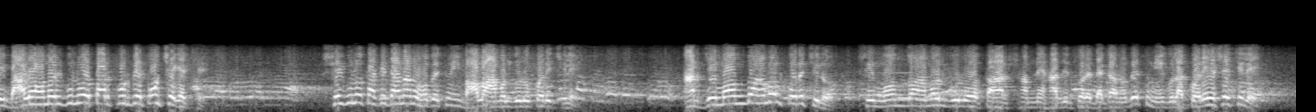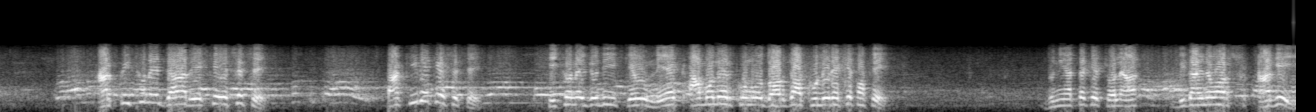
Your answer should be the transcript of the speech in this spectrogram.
সেই ভালো আমলগুলো তার পূর্বে পৌঁছে গেছে। সেগুলো তাকে জানানো হবে, তুমি ভালো আমলগুলো করেছিলে। আর যে মন্দ আমল করেছিল, সেই মন্দ আমলগুলো তার সামনে হাজির করে দেখানো হবে, তুমি এগুলা করে এসেছিলে। আর পিছনে যা রেখে এসেছে, তা কি রেখে এসেছে? পিছনে যদি কেউ নেক আমলের কোনো দরজা খুলে রেখে থাকে, দুনিয়া থেকে চলে বিদায় নেওয়ার আগেই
